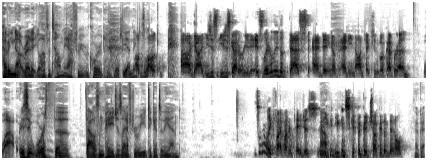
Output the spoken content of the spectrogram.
Having not read it, you'll have to tell me after we record what the ending is I'll, like. I'll, ah, God, you just you just got to read it. It's literally the best ending of any nonfiction book I've read. Wow. Is it worth the thousand pages I have to read to get to the end? It's only like 500 pages. Oh. You can you can skip a good chunk of the middle. Okay.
